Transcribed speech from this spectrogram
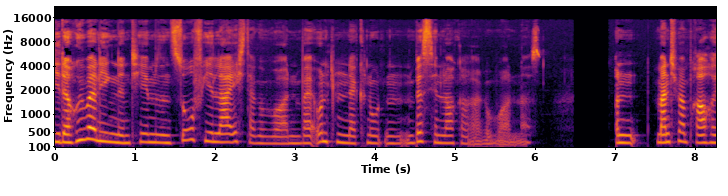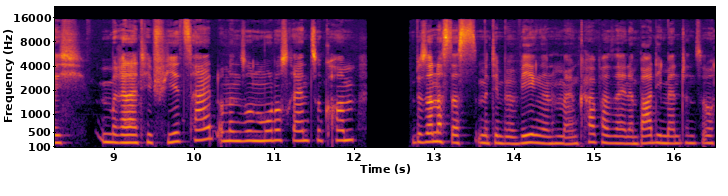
die darüberliegenden Themen sind so viel leichter geworden, weil unten der Knoten ein bisschen lockerer geworden ist. Und manchmal brauche ich relativ viel Zeit, um in so einen Modus reinzukommen. Besonders das mit den Bewegungen in meinem Körper, sein Embodiment und so.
